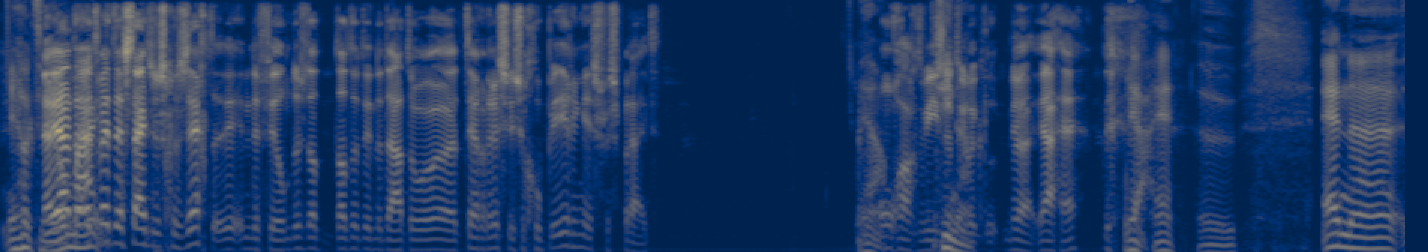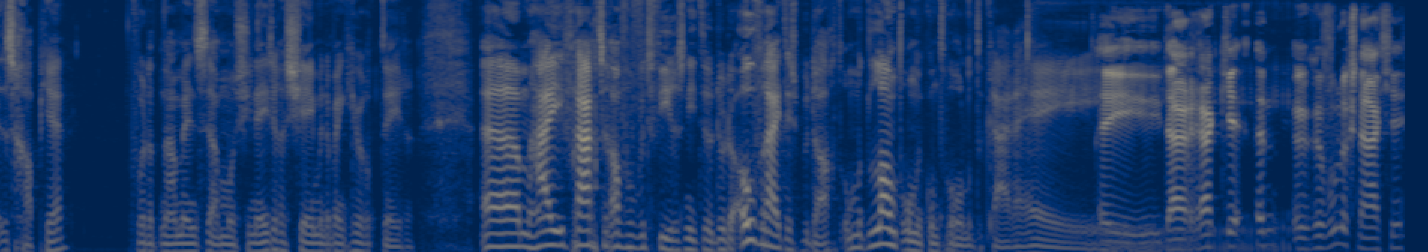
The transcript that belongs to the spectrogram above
Ja, Nou ja, maar... het werd destijds dus gezegd eh, in de film, dus dat, dat het inderdaad door eh, terroristische groeperingen is verspreid. ja. Ongeacht wie China. natuurlijk... Ja, ja, hè? Ja, hè. Eh. En eh een schapje. Voordat nou mensen allemaal Chinezen gaan shamen, daar ben ik heel erg op tegen. Ehm, hij vraagt zich af of het virus niet eh, door de overheid is bedacht om het land onder controle te krijgen. Hey. hey, daar raak je een, een gevoelig snaadje.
